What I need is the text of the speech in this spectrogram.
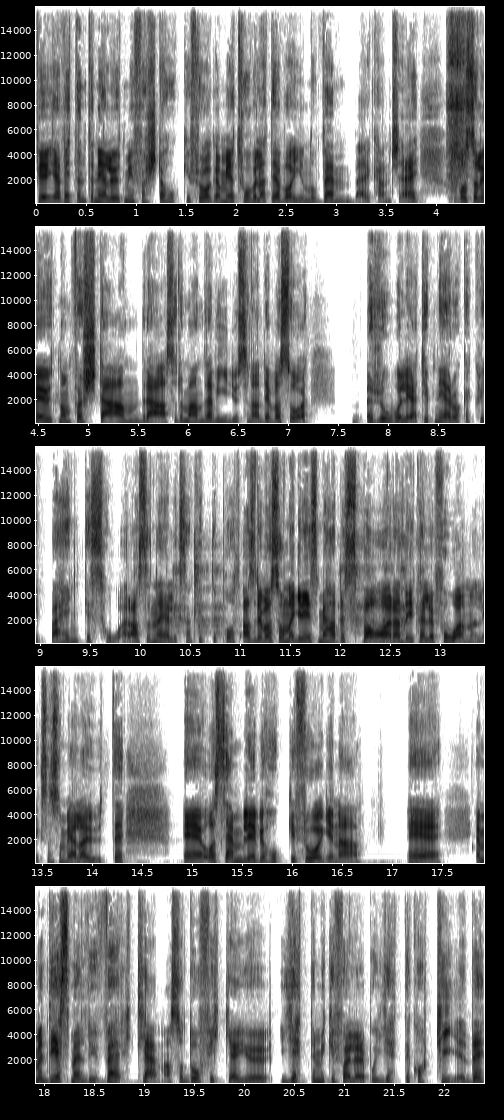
För jag, jag vet inte när jag la ut min första hockeyfråga, men jag tror väl att det var i november kanske. Och så la jag ut någon första, andra, alltså de andra videorna, det var så roliga, typ när jag råkade klippa Henkes hår, alltså när jag liksom klippte på, alltså det var sådana grejer som jag hade sparade i telefonen liksom som jag la ut. Eh, och sen blev ju hockeyfrågorna Eh, ja men det smällde ju verkligen. Alltså då fick jag ju jättemycket följare på jättekort tid.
